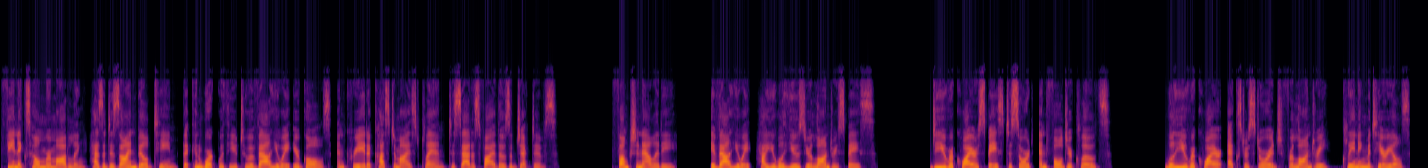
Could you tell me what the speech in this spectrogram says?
Phoenix Home Remodeling has a design build team that can work with you to evaluate your goals and create a customized plan to satisfy those objectives. Functionality. Evaluate how you will use your laundry space. Do you require space to sort and fold your clothes? Will you require extra storage for laundry, cleaning materials,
